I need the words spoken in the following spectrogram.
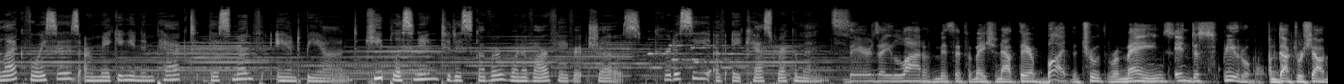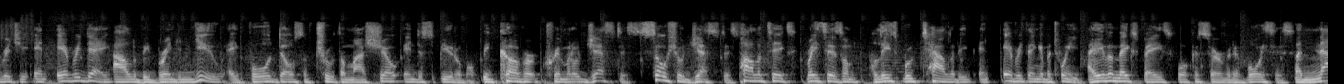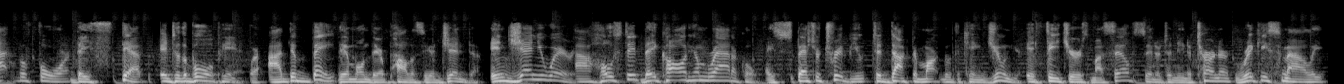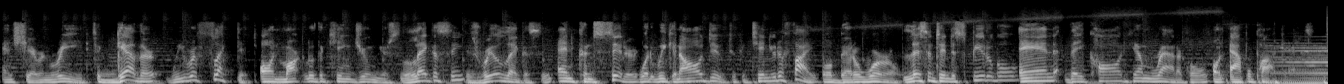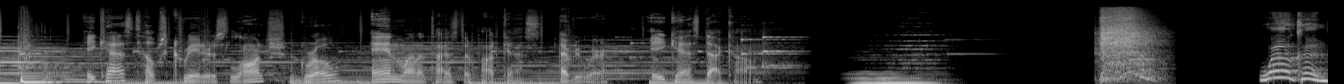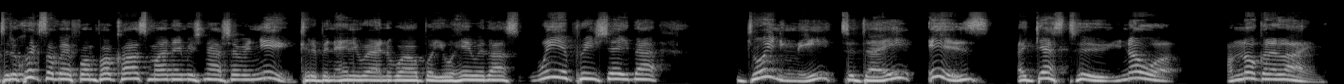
Black voices are making an impact this month and beyond. Keep listening to discover one of our favorite shows, courtesy of ACAST Recommends. There's a lot of misinformation out there, but the truth remains indisputable. I'm Dr. Rashad Richey, and every day I'll be bringing you a full dose of truth on my show, Indisputable. We cover criminal justice, social justice, politics, racism, police brutality, and everything in between. I even make space for conservative voices, but not before they step into the bullpen, where I debate them on their policy agenda. In January, I hosted They Called Him Radical, a special tribute to Dr. Martin Luther King Jr. It features myself, Senator Nina Turner, Rickey Smiley, and Sharon Reed. Together, we reflected on Martin Luther King Jr.'s legacy, his real legacy, and considered what we can all do to continue to fight for a better world. Listen to Indisputable and They Called Him Radical on Apple Podcasts. ACAST helps creators launch, grow, and monetize their podcasts everywhere acast.com. Welcome to the Quick Stop F1 podcast. My name is Nyasha and you could have been anywhere in the world, but you're here with us. We appreciate that. Joining me today is a guest who, you know what? I'm not going to lie.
